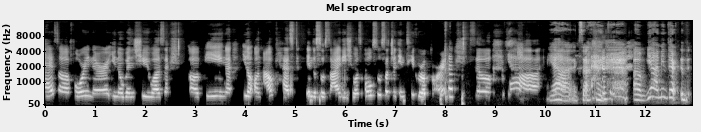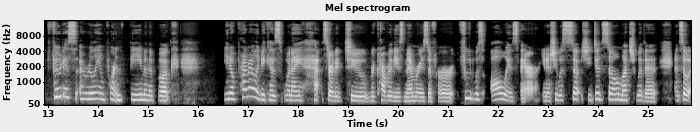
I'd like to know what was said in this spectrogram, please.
as a foreigner, you know, when she was uh, being, you know, an outcast in the society, she was also such an integral part. So yeah. Yeah, exactly. um, yeah, I mean, there, food is a really important theme in the book. You know, primarily because when I ha- started to recover these memories of her, food was always there. You know, she was so, she did so much with it. And so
